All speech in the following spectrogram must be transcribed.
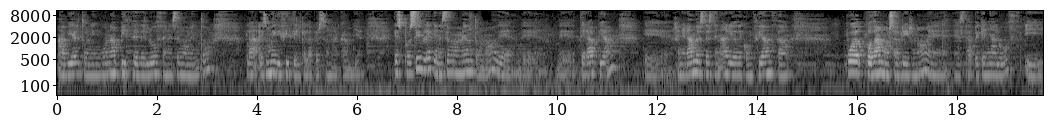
ha abierto ningún ápice de luz en ese momento, es muy difícil que la persona cambie es posible que en ese momento de, terapia, eh, generando este escenario de confianza, podamos abrir eh, esta pequeña luz y,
